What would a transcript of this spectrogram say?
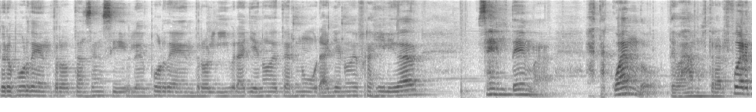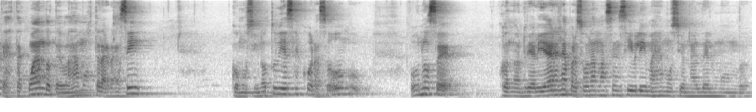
pero por dentro tan sensible, por dentro Libra, lleno de ternura, lleno de fragilidad. Ese es el tema. ¿Hasta cuándo te vas a mostrar fuerte? ¿Hasta cuándo te vas a mostrar así? Como si no tuvieses corazón o, no sé, cuando en realidad eres la persona más sensible y más emocional del mundo.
